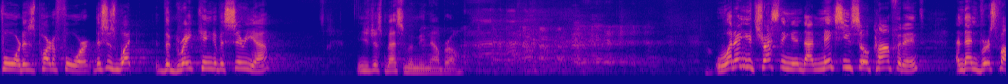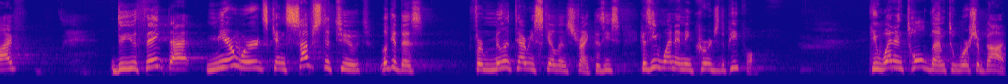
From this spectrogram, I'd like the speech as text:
4, this is part of 4, this is what the great king of Assyria, you're just messing with me now, bro. What are you trusting in that makes you so confident? And then verse 5, do you think that mere words can substitute, look at this, for military skill and strength? Because he went and encouraged the people. He went and told them to worship God.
